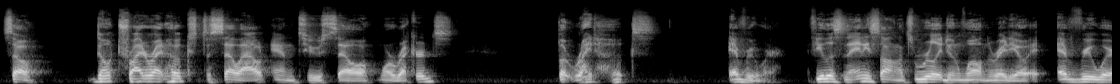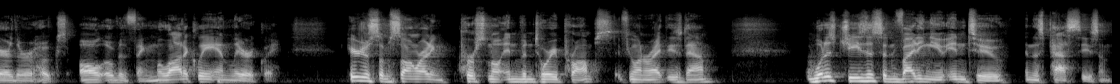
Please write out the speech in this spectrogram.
So don't try to write hooks to sell out and to sell more records, but write hooks everywhere. If you listen to any song that's really doing well on the radio, everywhere there are hooks all over the thing, melodically and lyrically. Here's just some songwriting personal inventory prompts if you want to write these down. What is Jesus inviting you into in this past season?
